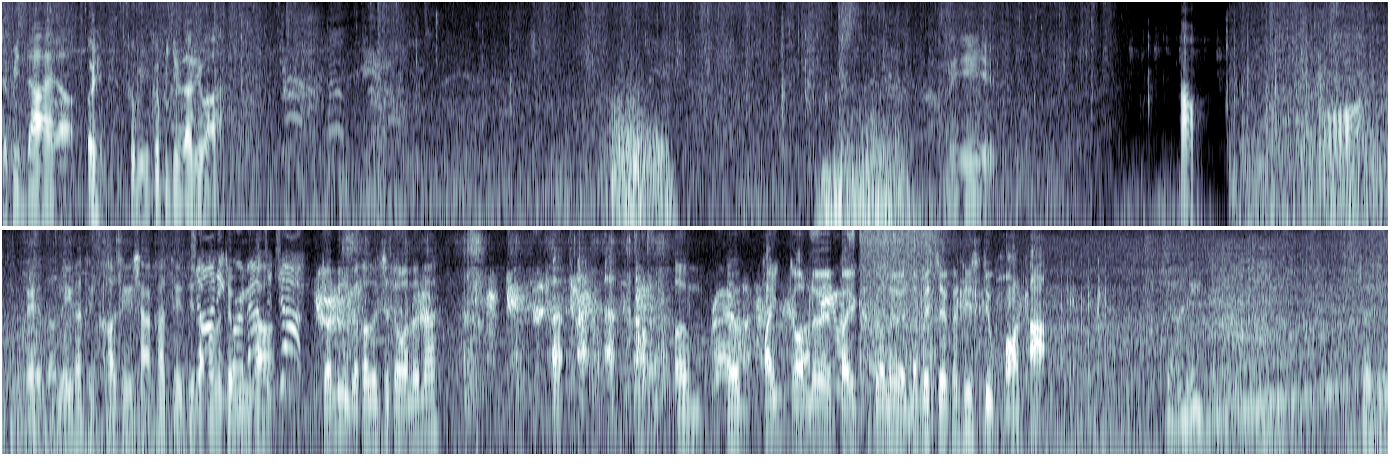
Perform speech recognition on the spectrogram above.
จะบินได้แล้ว เอ้ยเครื่องบินก็บินอยู่แล้วนี่หว่านี่อ้าวอ๋อโอเคตอนนี้ก็ถึงเข้าถึงฉากคาสินที่เรากำลังจะวิ่งแล้วจอนนี่เรากำลังจะโดนแล้วนะ อะอะอะอะเอิมเอิมไปก่อนเลยไปก่อนเลยแล้วไปเจอกันที่สติลพอร์ตอะ Johnny? เจอที่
